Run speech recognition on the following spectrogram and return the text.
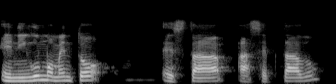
en ningún momento está aceptado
